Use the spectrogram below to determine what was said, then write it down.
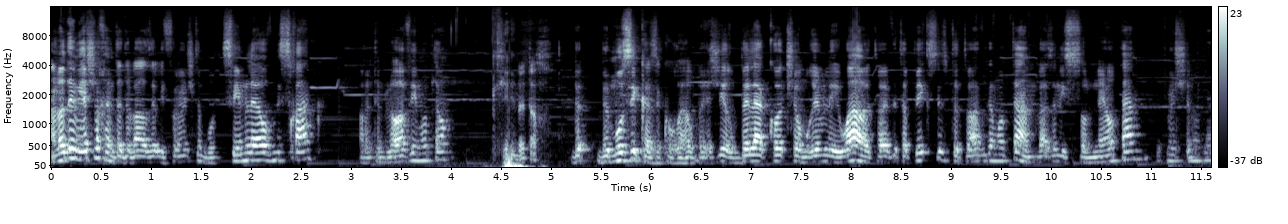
אני לא יודע אם יש לכם את הדבר הזה לפעמים שאתם רוצים לאהוב משחק, אבל אתם לא אוהבים אותו. כן. בטח. במוזיקה זה קורה הרבה, יש לי הרבה להקות שאומרים לי וואו אתה אוהב את ה Pixies אתה תאהב גם אותם ואז אני שונא אותם את מי שנוגע.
